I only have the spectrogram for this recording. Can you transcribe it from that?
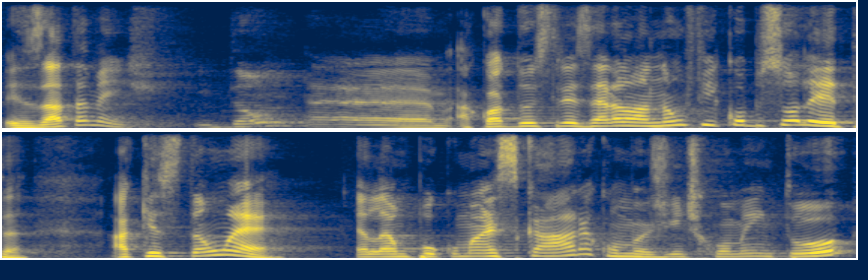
Exatamente. Então, é, a 4230 ela não fica obsoleta. A questão é, ela é um pouco mais cara, como a gente comentou,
